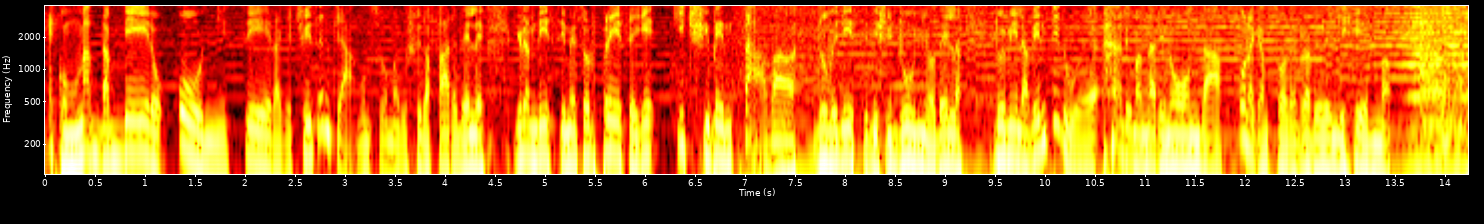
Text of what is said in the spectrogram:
Ecco, ma davvero ogni sera che ci sentiamo, insomma, è riuscito a fare delle grandissime sorprese che chi ci pensava giovedì 16 giugno del 2022 a rimandare in onda una canzone proprio degli Him.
